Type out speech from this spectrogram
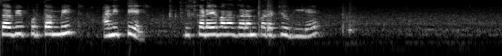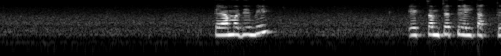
चवीपुरतं मीठ आणि तेल. ही कढई बघा गरम करत ठेवलेली आहे. त्यामध्ये मी एक चमचा तेल टाकते.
